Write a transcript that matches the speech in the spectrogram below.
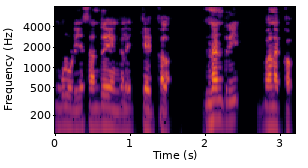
உங்களுடைய சந்தேகங்களை கேட்கலாம். நன்றி வணக்கம்.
